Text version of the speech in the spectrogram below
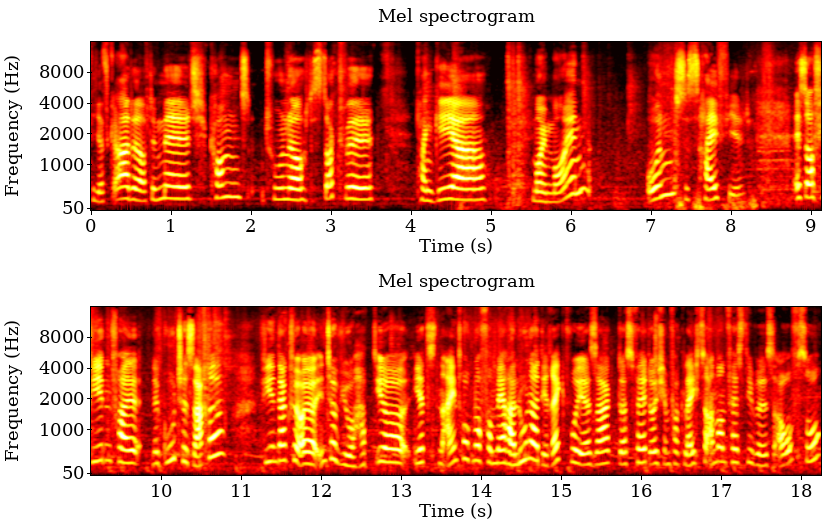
wie jetzt gerade auf dem Meld, kommt, tun noch das Stockville, Pangea, Moin Moin und das Highfield. Ist auf jeden Fall eine gute Sache. Vielen Dank für euer Interview. Habt ihr jetzt einen Eindruck noch von Mera Luna direkt, wo ihr sagt, das fällt euch im Vergleich zu anderen Festivals auf so?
